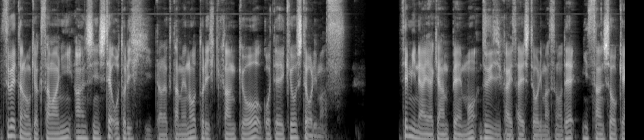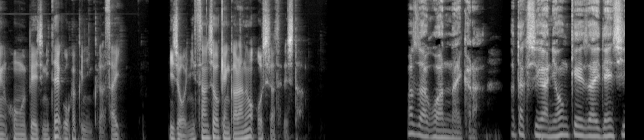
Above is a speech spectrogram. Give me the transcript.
すべてのお客様に安心してお取引いただくための取引環境をご提供しております。セミナーやキャンペーンも随時開催しておりますので、日産証券ホームページにてご確認ください。以上、日産証券からのお知らせでした。まずはご案内から。私が日本経済電子、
